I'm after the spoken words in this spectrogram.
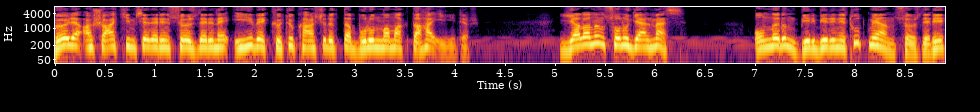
Böyle aşağı kimselerin sözlerine iyi ve kötü karşılıkta bulunmamak daha iyidir. Yalanın sonu gelmez. Onların birbirini tutmayan sözleri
